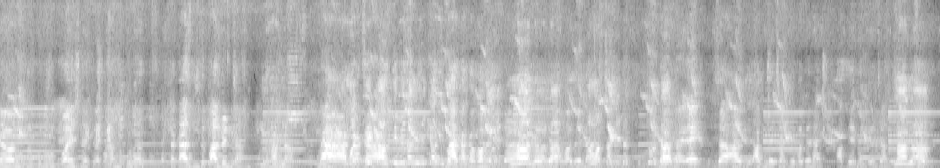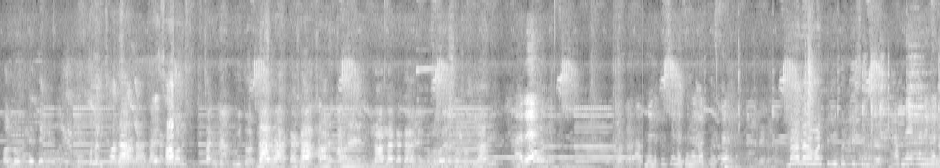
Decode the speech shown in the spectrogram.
নেওয়ার মতো কোনো বয়স নাই তো এখন। আপনি কোনো একটা কাজ দিতে পারবেন না না। না না আমার যে কাকা কাজ দেবেন আমি এই কাজ না কাকা হবে না এটা। না না এটা না হবে না আমার চাকরিটা খুব না, দরকার না, যা আ- আপনার চাকরি হবে না আপনি এখান থেকে যান না, না। অন্য ওখানে দেখেন বলেন না, না, না, আমার চাকরিটা খুবই দরকার না না কাকা আপনি আপনি না না কাকা কোনোভাবে সম্ভব না আরে আপনারা তো চেনে চেনে লাগতেছে না না আমার তুমি করতেছি না আপনি এখানে কেন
